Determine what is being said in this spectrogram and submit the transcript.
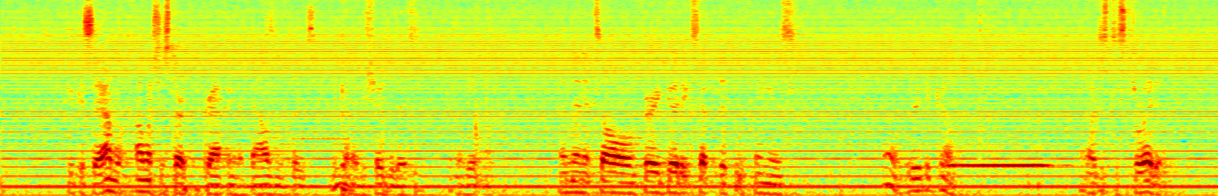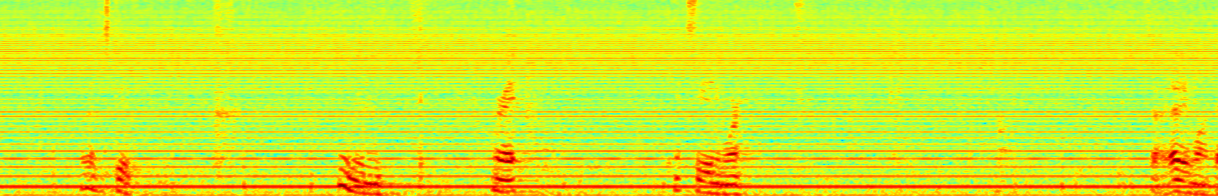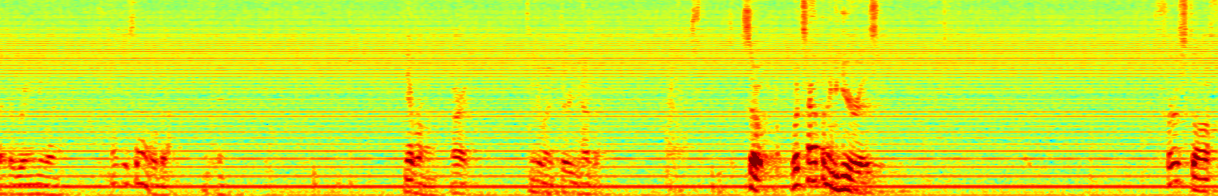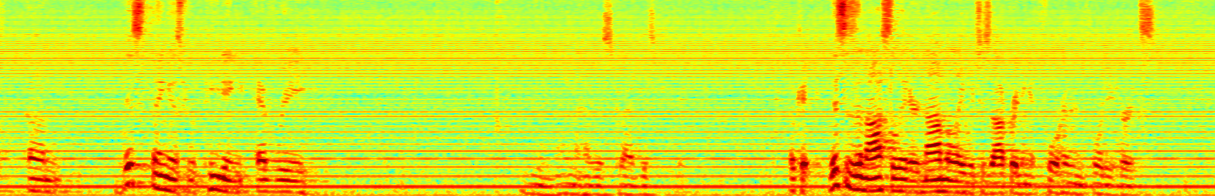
you could say, I want, I want you to start graphing a thousand, please. I already showed you this. And then it's all very good, except that the thing is, oh, where did it go? Oh, I just destroyed it. I just do? Hmm. All right. Can't see it anymore. Sorry, I didn't want that array anyway. What was that all about? Okay. Never mind. All right. Anyway, there you have it. So what's happening here is, first off, um, this thing is repeating every. I don't know how to describe this. Okay, this is an oscillator nominally which is operating at 440 hertz,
